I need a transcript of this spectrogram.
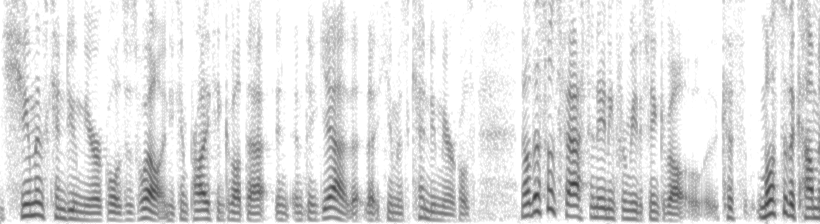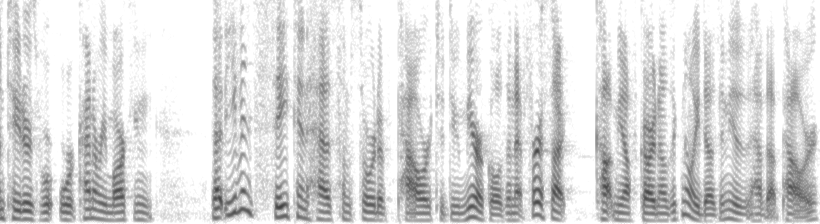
Humans can do miracles as well. And you can probably think about that and, and think, yeah, that, that, humans can do miracles. Now, this was fascinating for me to think about because most of the commentators were, were kind of remarking that even Satan has some sort of power to do miracles. And at first, that caught me off guard. And I was like, no, he doesn't. He doesn't have that power.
